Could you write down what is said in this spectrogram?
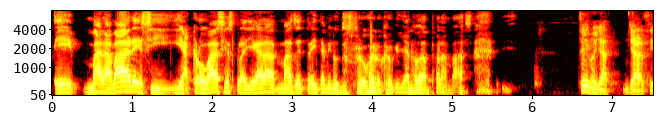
eh, malabares y, y, acrobacias para llegar a más de 30 minutos, pero bueno, creo que ya no da para más. Sí, no, ya, ya, sí,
